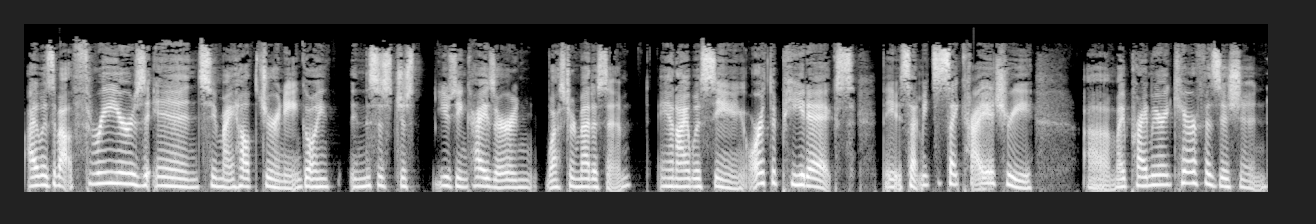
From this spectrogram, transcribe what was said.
I was about three years into my health journey going, and this is just using Kaiser and Western medicine. And I was seeing orthopedics. They sent me to psychiatry, uh, my primary care physician.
